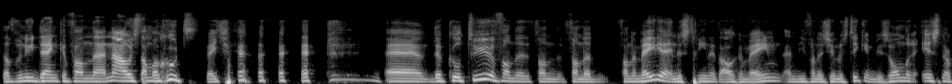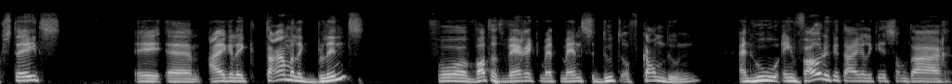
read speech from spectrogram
dat we nu denken van, uh, nou is het allemaal goed, weet je. de cultuur van de, van, van de, van de media-industrie in het algemeen en die van de journalistiek in het bijzonder is nog steeds eigenlijk tamelijk blind voor wat het werk met mensen doet of kan doen. En hoe eenvoudig het eigenlijk is om daar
